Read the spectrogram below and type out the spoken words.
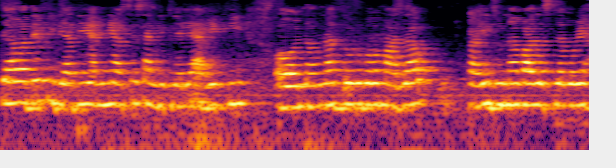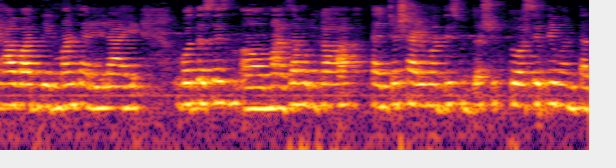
त्यामध्ये फिर्यादी यांनी असे सांगितलेले आहे की नवनाथ दुर्ग माझा काही जुना वाद असल्यामुळे हा वाद निर्माण झालेला आहे व तसेच माझा मुलगा हा त्यांच्या शाळेमध्ये सुद्धा शिकतो असे ते म्हणतात.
